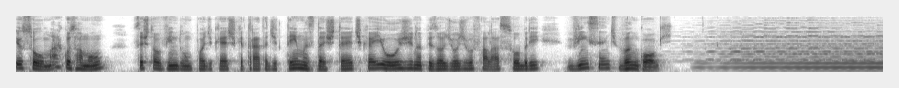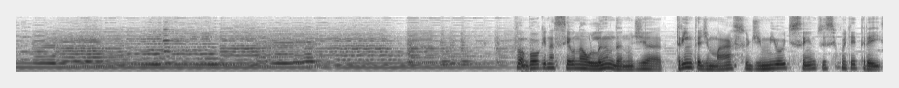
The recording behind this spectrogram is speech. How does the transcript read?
Eu sou o Marcos Ramon, você está ouvindo um podcast que trata de temas da estética e hoje, no episódio de hoje, eu vou falar sobre Vincent van Gogh. Van Gogh nasceu na Holanda no dia 30 de março de 1853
